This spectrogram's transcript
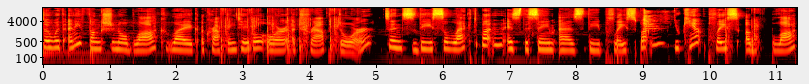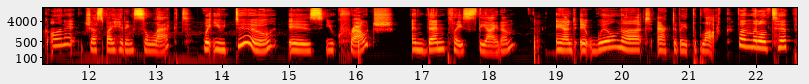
So with any functional block, like a crafting table or a trap door, since the select button is the same as the place button, you can't place a block on it just by hitting select. What you do is you crouch and then place the item, and it will not activate the block. Fun little tip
